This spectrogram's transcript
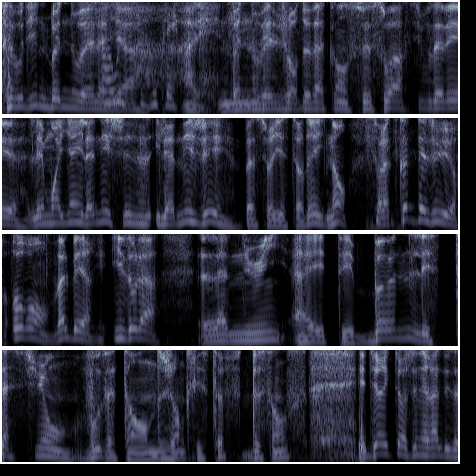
Ça vous dit une bonne nouvelle, Ah oui, Alia s'il vous plaît. Allez, une bonne nouvelle, jour de vacances ce soir. Si vous avez les moyens, il a neigé, il a neigé, pas sur Yesterday, non, sur la Côte d'Azur, Oran, Valberg, Isola. La nuit a été bonne, les stations vous attendent. Jean-Christophe Desens est directeur général des,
